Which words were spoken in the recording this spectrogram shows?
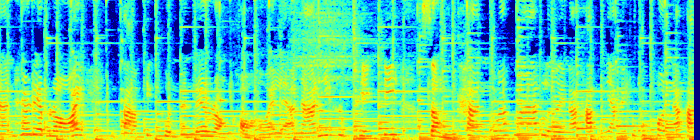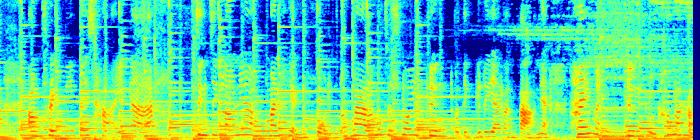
นั้นให้เรียบร้อยตามที่คุณนั้นได้ร้องขอเอาไว้แล้วนะ นี่คือทริคที่สำคัญมากๆ เลยนะคะผมอยากให้ทุกๆคนนะคะ เอาทริคนี้ไปใช้นะ จริงๆแล้วเนี่ยมันเห็นผล มากๆ แล้วมันจะช่วยดึงปฏิกิริยาต่างๆ เนี่ยให้มันดึงดูดเข้ามาหา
